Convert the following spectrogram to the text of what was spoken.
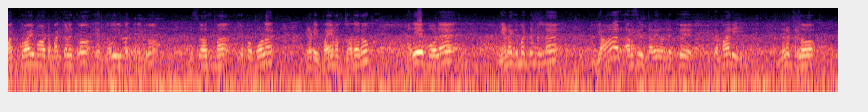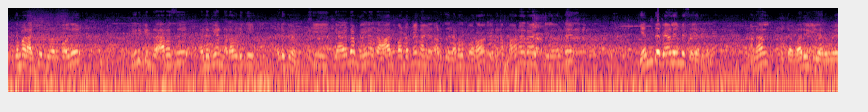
மக் கோவை மாவட்ட மக்களுக்கும் என் தொகுதி மக்களுக்கும் விசுவாசமாக எப்போ போல் என்னுடைய பயணம் தொடரும். அதே போல் எனக்கு மட்டுமல்ல யார் அரசியல் தலைவர்களுக்கு இந்த மாதிரி மிரட்டலோ இந்த மாதிரி அச்சுறுத்தல் வரும்போது இருக்கின்ற அரசு கடுமையான நடவடிக்கை எடுக்க வேண்டும். கட்சிக்காக தான் மெயினாக அந்த ஆர்ப்பாட்டமே நாங்கள் அடுத்து நடத்த போகிறோம் என்னென்னா மாநகராட்சியில் வந்து எந்த வேலையுமே செய்யறதில்லை. ஆனால் இந்த வரி உயர்வு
